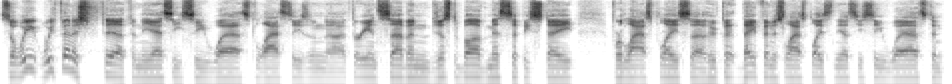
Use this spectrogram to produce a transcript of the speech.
So we we finished fifth in the SEC West last season, uh, three and seven, just above Mississippi State for last place. Uh, who fi- they finished last place in the SEC West, and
